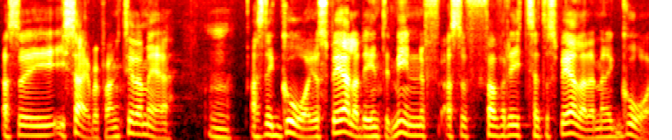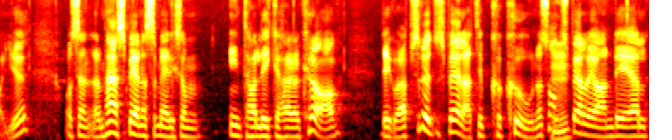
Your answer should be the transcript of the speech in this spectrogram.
alltså i, i Cyberpunk till och med. Mm. Alltså det går ju att spela, det är inte min alltså, favoritsätt att spela det, men det går ju. Och sen de här spelen som är liksom, inte har lika höga krav, det går absolut att spela. Typ Cocoon och sånt Mm. spelar jag en del.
